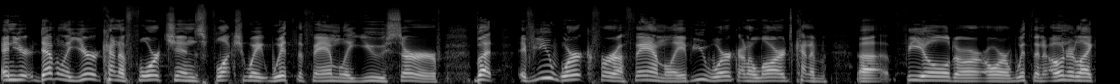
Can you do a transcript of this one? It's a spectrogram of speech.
and you're definitely your kind of fortunes fluctuate with the family you serve. But if you work for a family, if you work on a large kind of uh, field or, or with an owner, like,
